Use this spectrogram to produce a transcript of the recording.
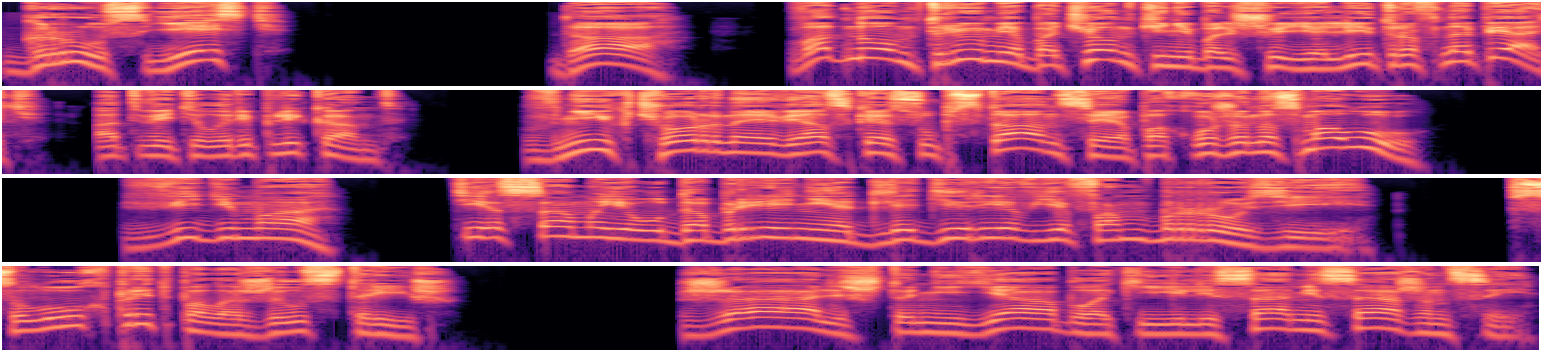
«Груз есть?» «Да, в одном трюме бочонки небольшие, литров на пять», — ответил репликант. «В них черная вязкая субстанция, похожа на смолу». «Видимо, те самые удобрения для деревьев амброзии», — вслух предположил Стриж. «Жаль, что не яблоки или сами саженцы.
